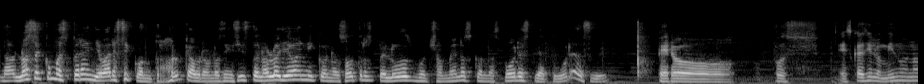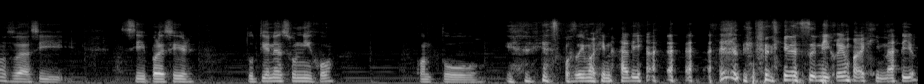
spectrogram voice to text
No, no sé cómo esperan llevar ese control, cabrón. Os insisto, no lo llevan ni con nosotros peludos, mucho menos con las pobres criaturas, güey. Pero, pues, es casi lo mismo, ¿no? O sea, si, si por decir, tú tienes un hijo con tu esposa imaginaria, tienes un hijo imaginario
